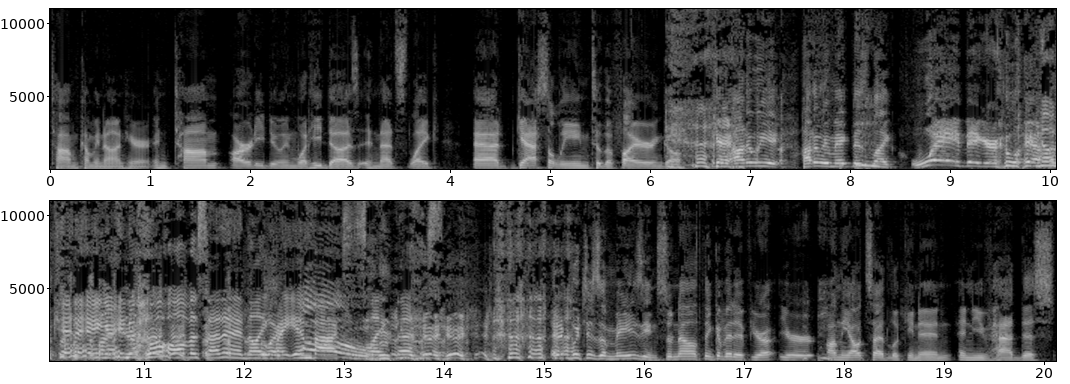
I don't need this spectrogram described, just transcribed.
Tom coming on here and Tom already doing what he does, and that's like add gasoline to the fire and go okay how do we how do we make this like way bigger way No awesome?" kidding. I know. All of a sudden, like, Like, my inbox is like this. Which is amazing. So now think of it if you're you're on the outside looking in and you've had this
